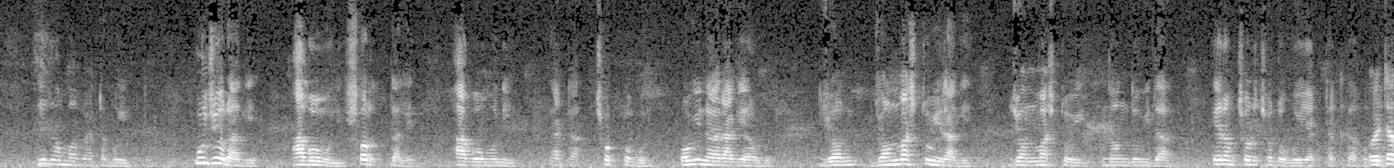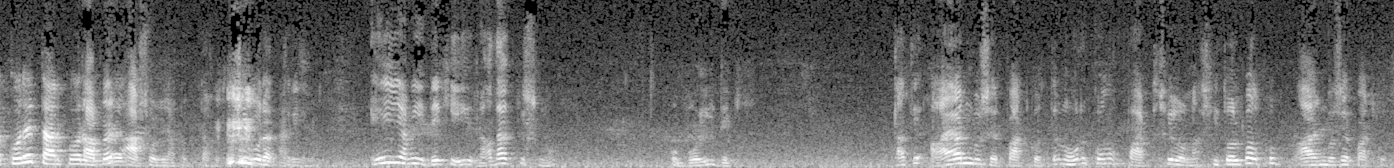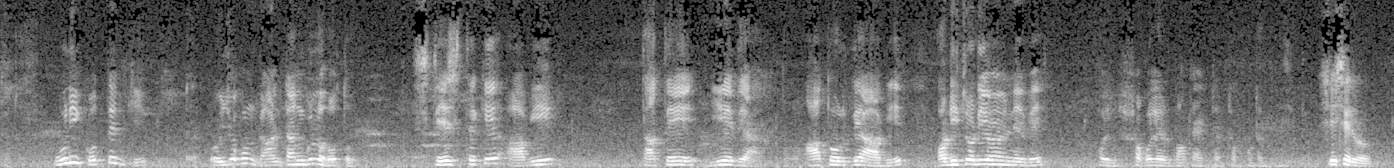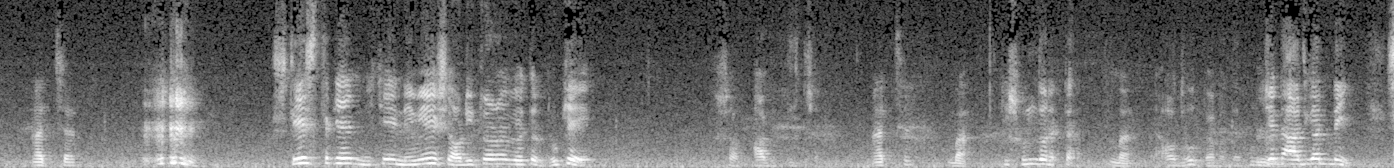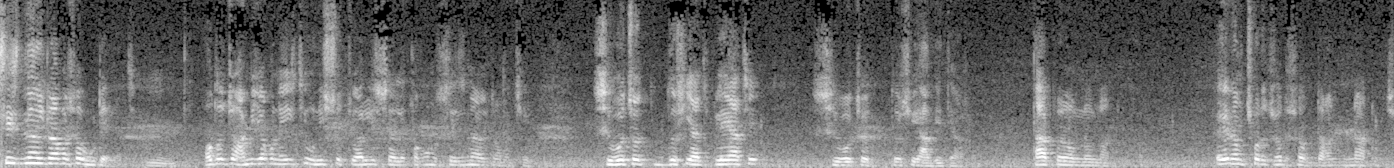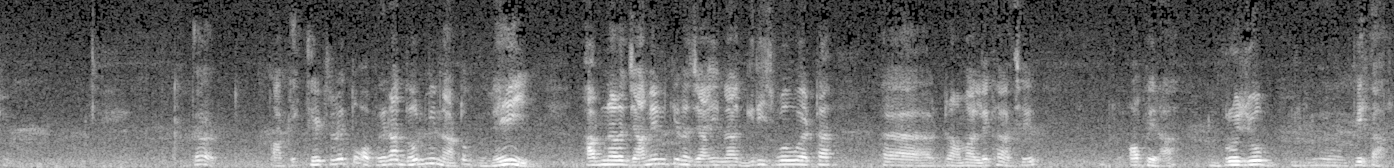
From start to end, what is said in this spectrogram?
এরকম একটা বই হতো। পুজোর আগে আগমনী শরৎকালে আগমনী একটা ছোট্ট বই অভিনয়ের আগে হবে। জন্মাষ্টমীর আগে জন্মাষ্টমী নন্দবিদা এরকম ছোট ছোট বই একটা একটা ওইটা করে তারপর তারপরে আসল নাটকটা হতো শিবরাত্রি। এই আমি দেখি রাধাকৃষ্ণ ও বই দেখি। তাতে আয়ন ঘোষের পাঠ করতেন। ওর কোনো পাঠ ছিল না। শীতলপাল খুব আয়ন ঘোষের পাঠ করতেন। উনি করতেন কি ওই যখন গান টানগুলো হতো স্টেজ থেকে আবির তাতে ইয়ে দেয়া আতর দেয়া আবির অডিটোরিয়ামে নেবে ওই সকলের মাথায় একটা একটা ফোঁটা দিয়ে শিশির বাবু? আচ্ছা। স্টেজ থেকে নিচে নেমে এসে অডিটোরিয়ামের ভেতর ঢুকে সব আবির দিচ্ছে আচ্ছা বাহ। কি সুন্দর একটা অদ্ভুত ব্যাপার যেটা আজকাল নেই সিজনাল ড্রামা সব উঠে গেছে। অথচ আমি যখন এসেছি উনিশশো চুয়াল্লিশ সালে তখন সিজনাল ড্রামা ছিল। শিব আজ প্লে আছে শিব চতুর্দশী আগেতে আসে। তারপরে অন্য নাটক। এইরকম ছোট ছোট সব নাটক ছিল। পাবলিক থিয়েটারে তো অপেরা ধর্মী নাটক নেই। আপনারা জানেন কি না জানি না গিরিশবাবু একটা ড্রামা লেখা আছে অপেরা ব্রজ বিহার।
